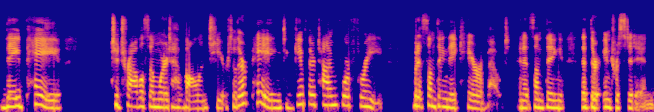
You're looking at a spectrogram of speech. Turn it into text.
they pay to travel somewhere to volunteer. So they're paying to give their time for free but it's something they care about and it's something that they're interested in.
